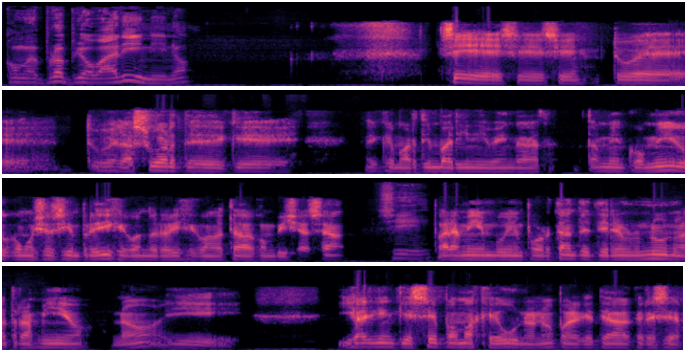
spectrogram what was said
como el propio Barini, ¿no? Sí, sí, sí. Tuve, tuve la suerte de que, de que Martín Barini venga también conmigo, como yo siempre dije cuando lo dije cuando estaba con Villasán. Sí. Para mí es muy importante tener un uno atrás mío, ¿no? Y, y alguien que sepa más que uno, ¿no? Para que te haga crecer.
